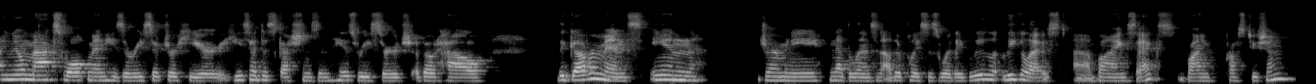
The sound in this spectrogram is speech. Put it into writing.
I know Max Waltman, he's a researcher here, he's had discussions in his research about how the governments in Germany, Netherlands, and other places where they've legalized uh, buying sex, buying prostitution,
